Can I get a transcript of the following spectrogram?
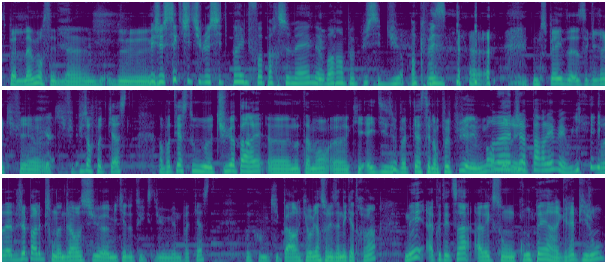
C'est pas de l'amour, c'est de, Mais je sais que si tu le cites pas une fois par semaine, voire un peu plus, c'est dur. Donc vas-y. Donc Spade, c'est quelqu'un qui fait euh, qui fait plusieurs podcasts. Un podcast où euh, tu apparais euh, notamment, euh, qui est 80 the podcast. Elle en peut plus, elle est On morte. en de a déjà parlé, mais oui. On en a déjà parlé parce qu'on a déjà reçu euh, Mickey de Twix du même podcast, donc où- qui parle, qui revient sur les années 80. Mais à côté de ça, avec son compère Grey Pigeon,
